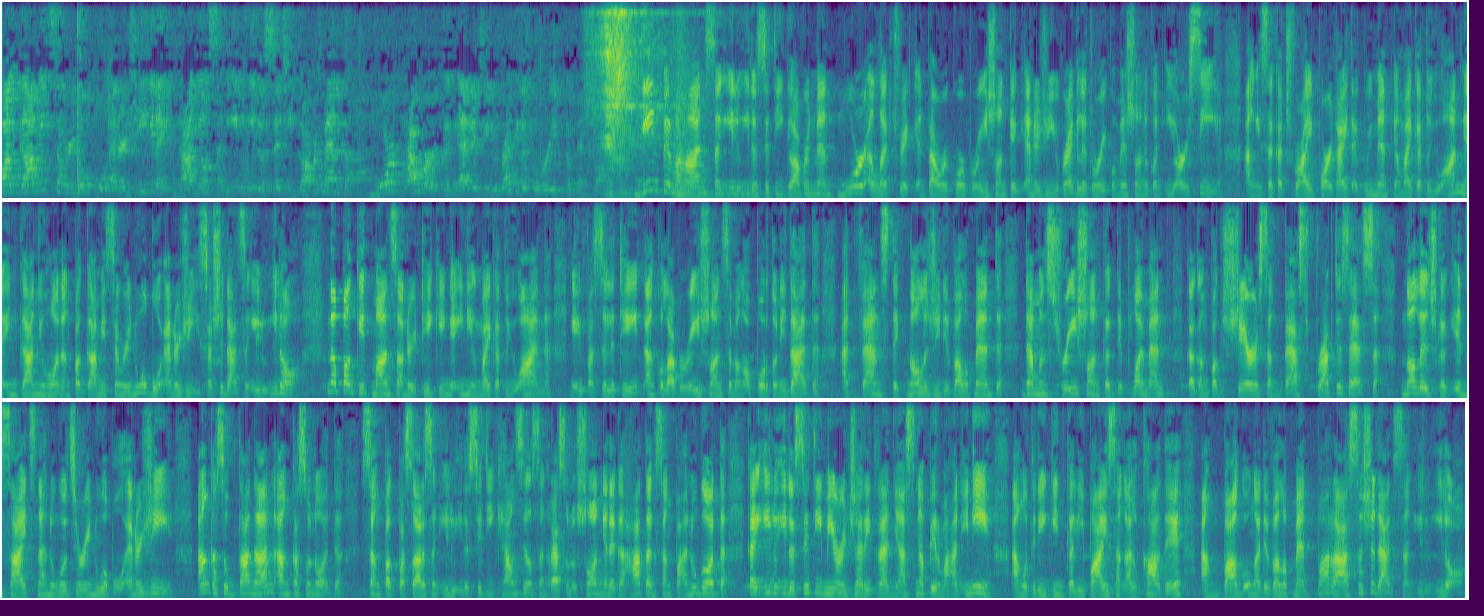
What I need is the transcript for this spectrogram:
Paggamit sa renewable energy ginainganyo sa Iloilo City Government, more power kag Energy Regulatory Commission. Ginpirmahan sa Iloilo City Government more electric and power corporation kag Energy Regulatory Commission kon ERC ang isa ka tripartite agreement nga may katuyuan nga inganyohon ang paggamit sa renewable energy sa syudad sa Iloilo. Napagkitman sa undertaking nga ini ang may katuyuan nga i-facilitate ang collaboration sa mga oportunidad, advanced technology development, demonstration kag deployment, kag ang pag-share sang best practices, knowledge kag insights na hanungod sa renewable energy. Ang kasugtanan ang kasunod sang pagpasar sang Iloilo City Council sang resolusyon nga nagahatag sang pahanugot kay Iloilo City Mayor Jerry Tranyas nga pirmahan ini. Ang utirigin kalipay sang alkalde ang bago nga development para sa syudad sang Iloilo.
